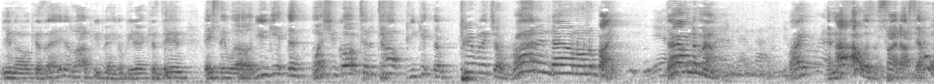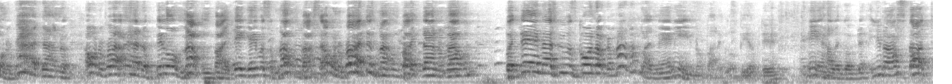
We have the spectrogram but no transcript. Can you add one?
You know, because a lot of people ain't gonna be there. Because then they say, well, you get the once you go up to the top, you get the privilege of riding down on the bike, Yeah. down the mountain, right? And I, I was excited. I said, I want to ride down the. I want to ride. I had a big old mountain bike. They gave us a mountain bike. I said, I want to ride this mountain bike down the mountain. But then as we was going up the mountain, I'm like, man, there ain't nobody gonna be up there. He ain't hardly go up there. You know, I stopped.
